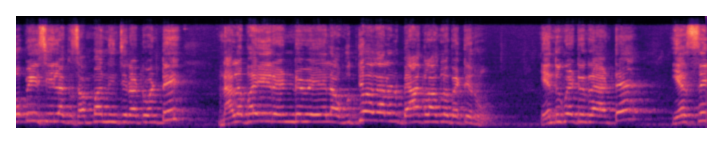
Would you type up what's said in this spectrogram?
ఓబీసీలకు సంబంధించినటువంటి నలభై రెండు వేల ఉద్యోగాలను బ్యాక్లాగ్లో పెట్టిర్రు. ఎందుకు పెట్టినరా అంటే ఎస్సీ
